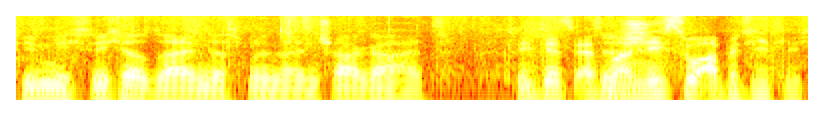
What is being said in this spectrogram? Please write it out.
ziemlich sicher sein, dass man einen Chaga hat. klingt jetzt erstmal Das- nicht so appetitlich.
